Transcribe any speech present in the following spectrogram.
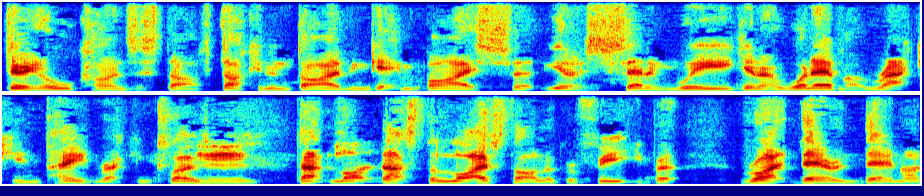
doing all kinds of stuff, ducking and diving, getting by, you know, selling weed, you know, whatever, racking paint, racking clothes Mm, that like that's the lifestyle of graffiti. But right there and then, I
